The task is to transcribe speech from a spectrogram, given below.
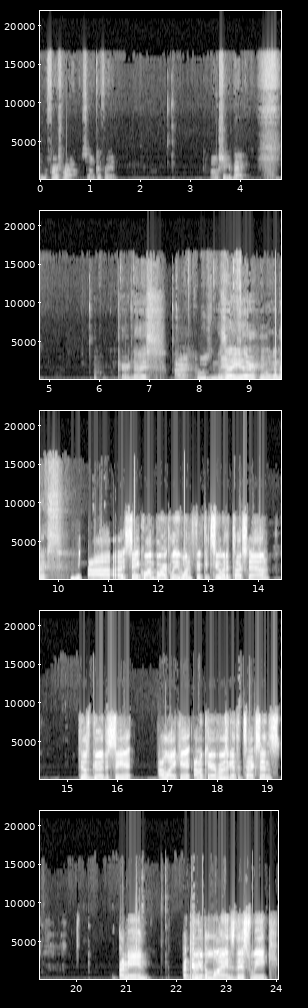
in the first round. So good for him. Oh shit, you're back. Very nice. All right, who's Was next? that you there? You want to go next? Uh, Saquon Barkley, 152 and a touchdown. Feels good to see it. I like it. I don't care if it was against the Texans. I mean, I think we have the Lions this week.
